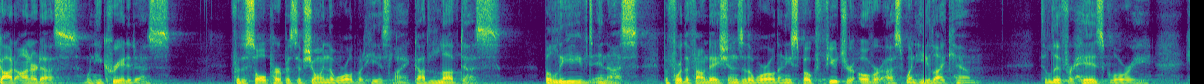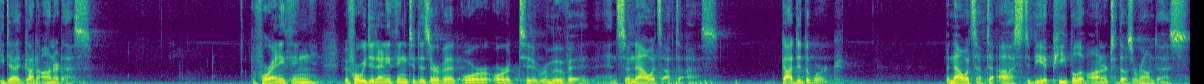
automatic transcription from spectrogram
God honored us when He created us for the sole purpose of showing the world what He is like. God loved us, believed in us before the foundations of the world, and He spoke future over us when He, like Him, to live for His glory. He did. God honored us before anything, before we did anything to deserve it or, or to remove it. And so now it's up to us. God did the work. But now it's up to us to be a people of honor to those around us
